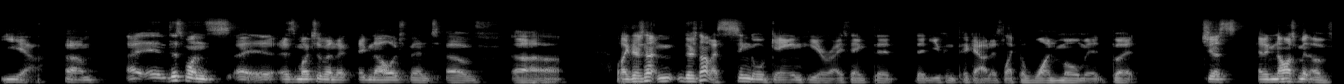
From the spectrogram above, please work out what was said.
Yeah. Um I, and this one's uh, as much of an acknowledgement of uh like there's not there's not a single game here I think that that you can pick out as like the one moment, but just an acknowledgement of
